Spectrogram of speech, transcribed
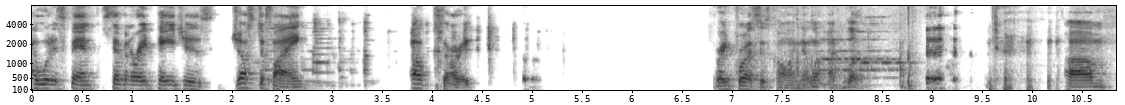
I would have spent seven or eight pages justifying. Oh, sorry. Red Cross is calling. They want my blood. Um,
